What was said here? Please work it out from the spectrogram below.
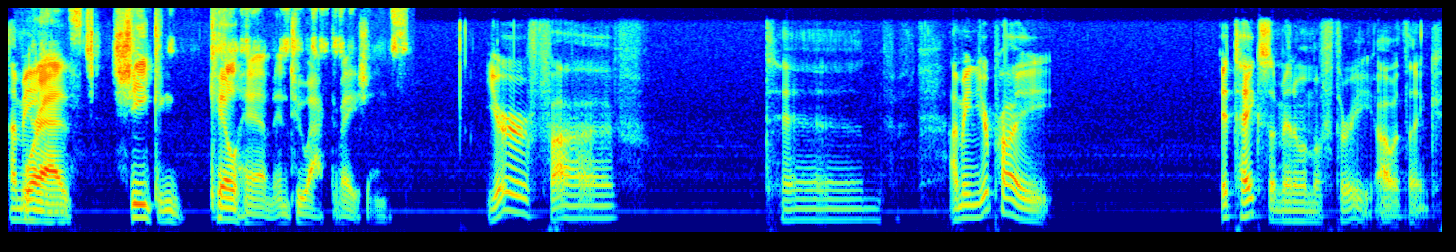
I mean, whereas she can kill him in two activations You're five, ten. I mean, you're probably. It takes a minimum of three, I would think,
